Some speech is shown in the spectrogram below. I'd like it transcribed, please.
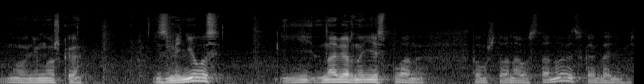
ну, немножко изменилась. И, наверное, есть планы в том, что она восстановится когда-нибудь.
